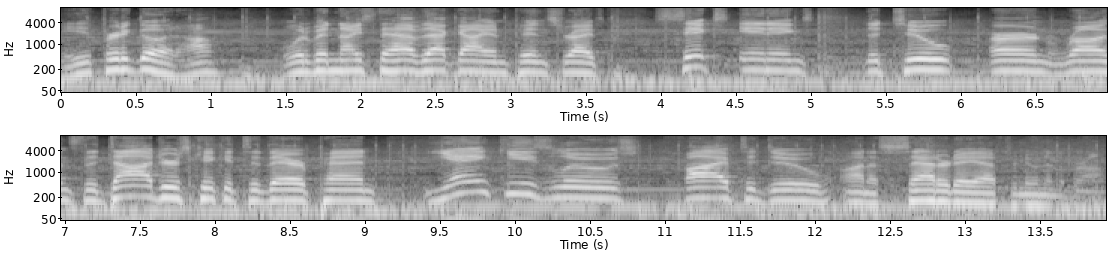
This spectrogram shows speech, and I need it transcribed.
he's pretty good, huh? Would have been nice to have that guy in pinstripes. Six innings, the two earned runs. The Dodgers kick it to their pen. Yankees lose five to do on a Saturday afternoon in the Bronx.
